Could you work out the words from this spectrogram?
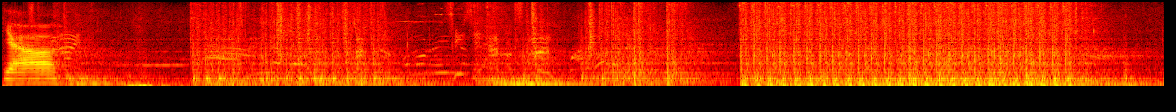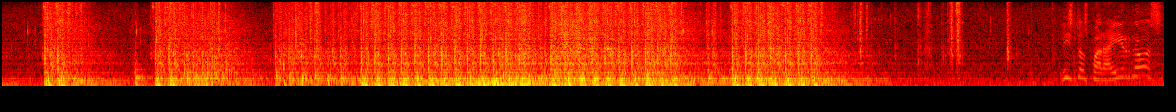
Ja. Sie sind an uns dran. ¿Listos para irnos?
